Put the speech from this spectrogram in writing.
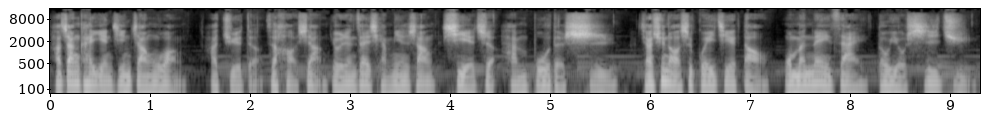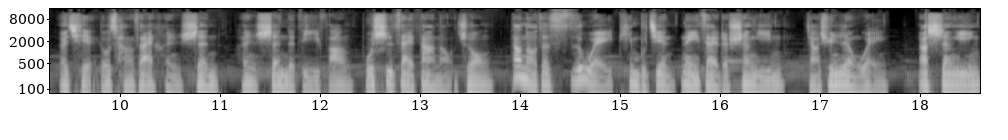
他张开眼睛张望，他觉得这好像有人在墙面上写着韩波的诗。蒋勋老师归结到：我们内在都有诗句，而且都藏在很深很深的地方，不是在大脑中。大脑的思维听不见内在的声音。蒋勋认为，那声音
